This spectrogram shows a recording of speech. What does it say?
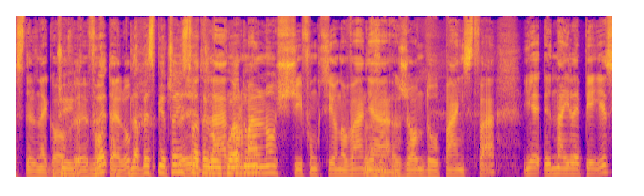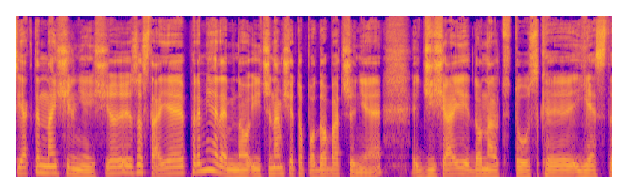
z tylnego Czyli e, fotelu. dla bezpieczeństwa E, tego dla układu- normalności funkcjonowania. Rządu państwa je, najlepiej jest, jak ten najsilniejszy zostaje premierem. No i czy nam się to podoba, czy nie. Dzisiaj Donald Tusk jest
